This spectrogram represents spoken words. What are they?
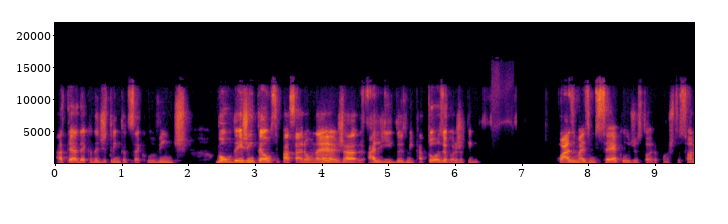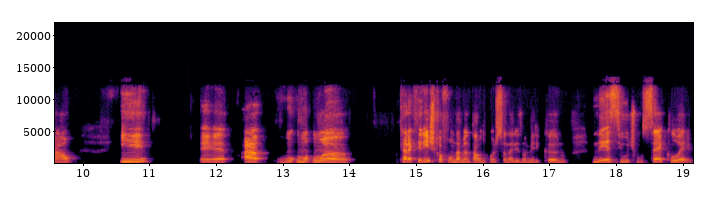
até a década de 30 do século 20? Bom, desde então se passaram, né, já ali 2014, agora já tem quase mais um século de história constitucional, e é, a, uma, uma característica fundamental do constitucionalismo americano nesse último século é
